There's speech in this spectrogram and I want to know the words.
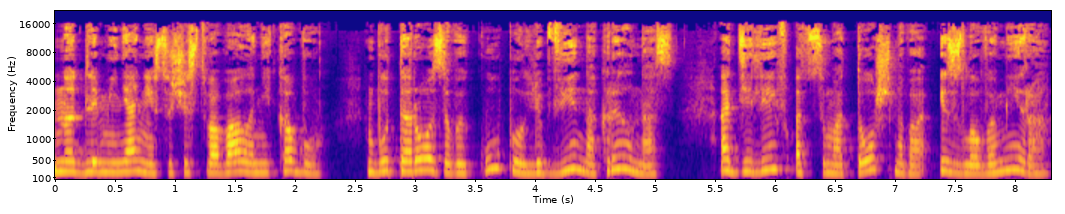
Но для меня не существовало никого – будто розовый купол любви накрыл нас, отделив от суматошного и злого мира.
